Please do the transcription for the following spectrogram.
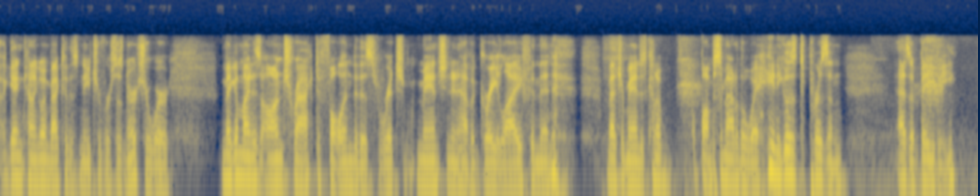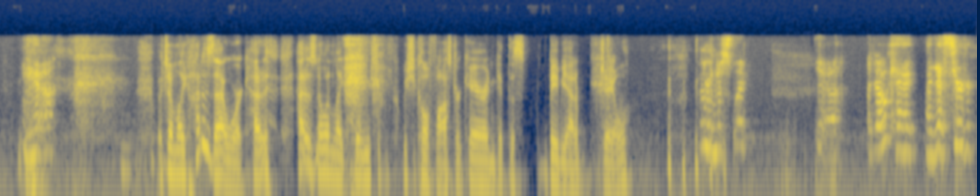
again, kind of going back to this nature versus nurture, where Megamind is on track to fall into this rich mansion and have a great life, and then Metro Man just kind of bumps him out of the way, and he goes to prison as a baby. yeah. Which I'm like, how does that work? How does how does no one like, hey, we should we should call foster care and get this baby out of jail? I'm just like Yeah. Like okay, I guess you're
